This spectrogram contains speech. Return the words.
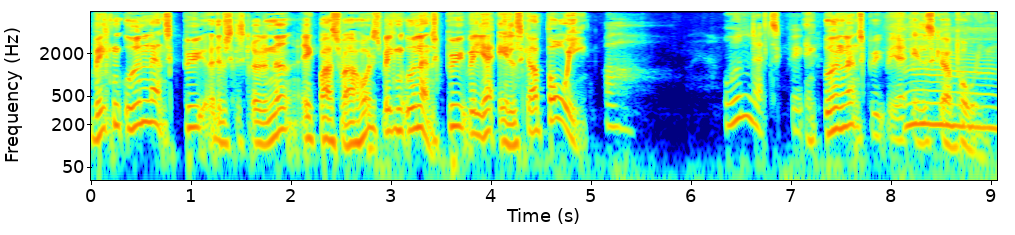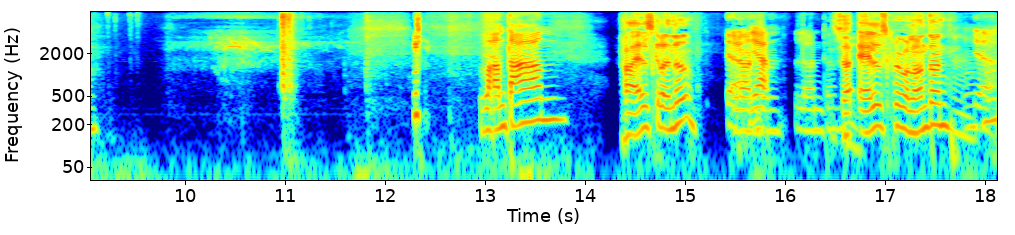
Hvilken udenlandsk by, og det vi skal skrive det ned, ikke bare svare hurtigt, hvilken udenlandsk by vil jeg elske at bo i? Udenlandsk by. En udenlandsk by vil jeg elske at bo i. London. Har alle skrevet ned? London. Ja. London. Så alle skriver London? Mhm. Ja.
